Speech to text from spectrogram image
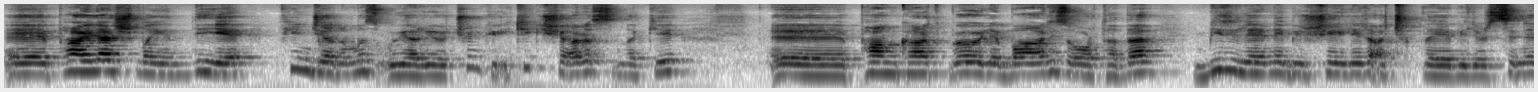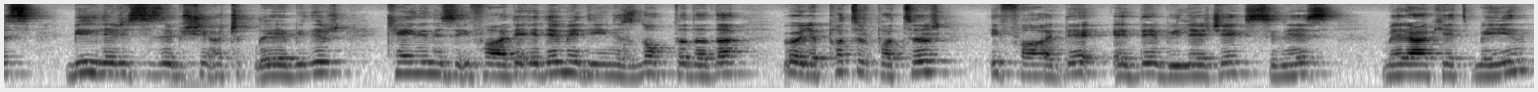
e, paylaşmayın diye fincanımız uyarıyor. Çünkü iki kişi arasındaki e, pankart böyle bariz ortada. Birilerine bir şeyleri açıklayabilirsiniz. Birileri size bir şey açıklayabilir. Kendinizi ifade edemediğiniz noktada da böyle patır patır ifade edebileceksiniz. Merak etmeyin.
